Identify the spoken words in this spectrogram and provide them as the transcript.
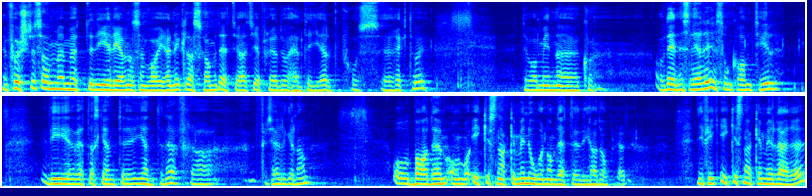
Den første som møtte de elevene som var igjen i klasserommet etter at jeg prøvde å hente hjelp hos eh, rektor, det var min uh, avdelingsleder som kom til de vetterskremte jentene fra forskjellige land og ba dem om å ikke snakke med noen om dette de hadde opplevd. De fikk ikke snakke med lærere,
